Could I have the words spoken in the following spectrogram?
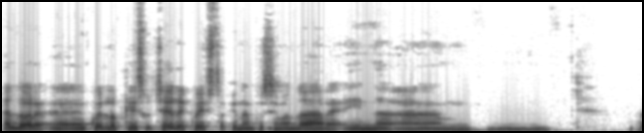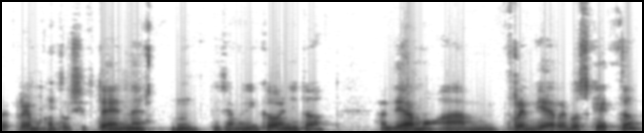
Allora, eh, quello che succede è questo, che noi possiamo andare in... Um, Beh, premiamo CTRL SHIFT N, mm, siamo in incognito, andiamo a um, FrameVR Boschetto,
